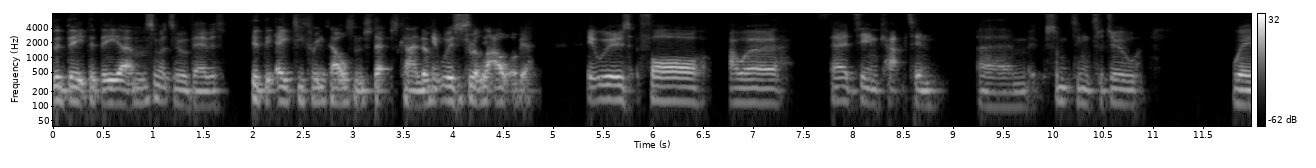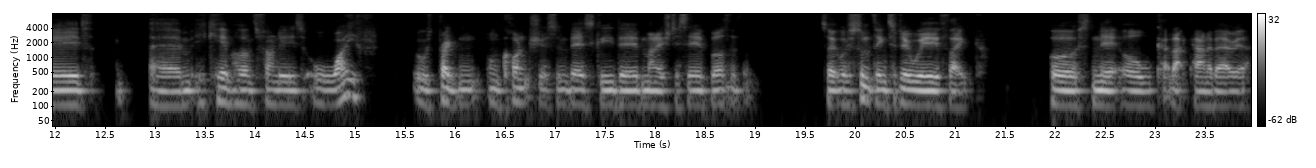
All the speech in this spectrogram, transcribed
Did the did the um Something to do with babies. did the eighty-three thousand steps kind of It was- drill out of you? It was for our third team captain. Um, it was something to do with um, he came home to find his wife who was pregnant, unconscious, and basically they managed to save both of them. So it was something to do with like postnatal that kind of area.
